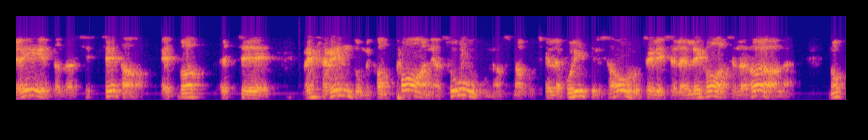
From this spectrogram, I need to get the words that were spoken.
ja eeldada siis seda, et vaat, et see referendumi kampaania suunas nagu selle poliitilise auru sellisele legaalsele rajale, noh,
